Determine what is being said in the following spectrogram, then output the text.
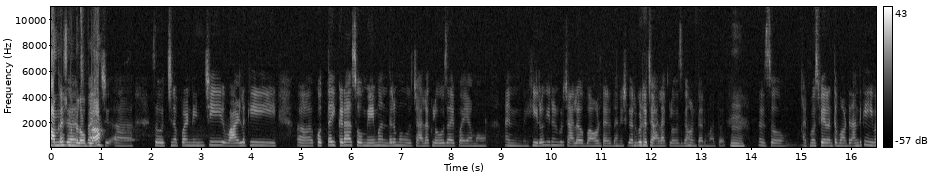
డామినేషన్ లోపల. సో వచ్చినప్పటి నుంచి వాళ్ళకి కొత్త ఇక్కడ సో మేము అందరము చాలా క్లోజ్ అయిపోయాము. అండ్ హీరో హీరోయిన్ కూడా చాలా బాగుంటారు. ధనుష్ గారు కూడా చాలా క్లోజ్గా ఉంటారు మాతో. సో అట్మాస్ఫియర్ అంతా బాగుంటుంది. అందుకే ఇవ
